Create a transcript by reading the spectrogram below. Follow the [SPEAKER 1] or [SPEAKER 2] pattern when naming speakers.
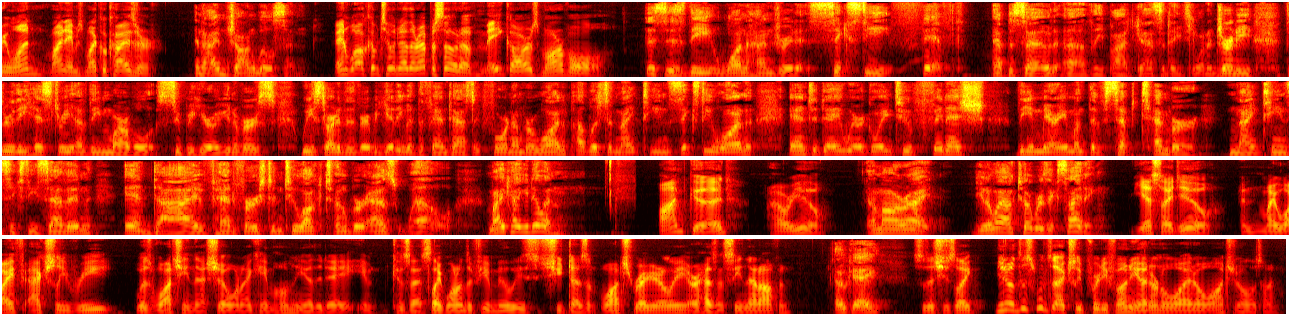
[SPEAKER 1] everyone. My name is Michael Kaiser.
[SPEAKER 2] And I'm John Wilson.
[SPEAKER 1] And welcome to another episode of Make Ours Marvel.
[SPEAKER 2] This is the 165th episode of the podcast that takes you on a journey through the history of the Marvel superhero universe. We started at the very beginning with the Fantastic Four number one, published in 1961, and today we're going to finish the merry month of September 1967 and dive headfirst into October as well. Mike, how you doing?
[SPEAKER 1] I'm good. How are you?
[SPEAKER 2] I'm all right. You know why October is exciting?
[SPEAKER 1] Yes, I do. And my wife actually re was watching that show when I came home the other day because that's like one of the few movies she doesn't watch regularly or hasn't seen that often.
[SPEAKER 2] Okay.
[SPEAKER 1] So then she's like, you know, this one's actually pretty funny. I don't know why I don't watch it all the time.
